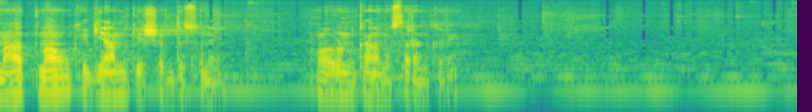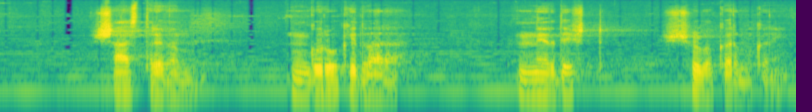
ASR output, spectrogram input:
महात्माओं के ज्ञान के शब्द सुने और उनका अनुसरण करें। शास्त्र एवं गुरु के द्वारा निर्दिष्ट शुभ कर्म करें।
